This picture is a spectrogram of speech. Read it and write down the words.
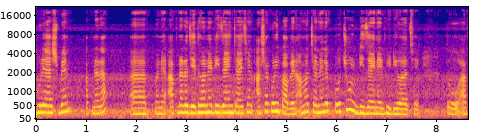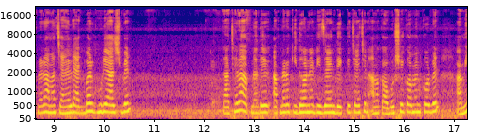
ঘুরে আসবেন, আপনারা মানে আপনারা যে ধরনের ডিজাইন চাইছেন, আশা করি পাবেন। আমার চ্যানেলে প্রচুর ডিজাইনের ভিডিও আছে। তো আপনারা আমার চ্যানেলে একবার ঘুরে আসবেন। তাছাড়া আপনাদের, আপনারা কী ধরনের ডিজাইন দেখতে চাইছেন, আমাকে অবশ্যই কমেন্ট করবেন। আমি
